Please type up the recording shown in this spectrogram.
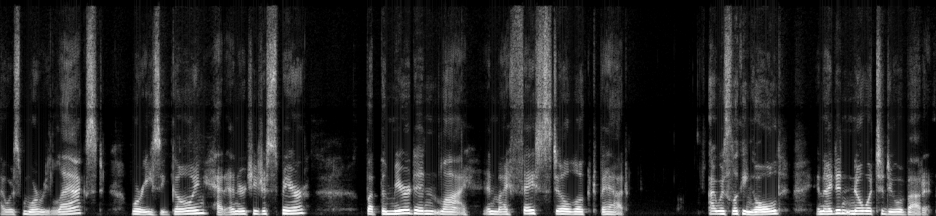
I was more relaxed, more easygoing, had energy to spare. But the mirror didn't lie, and my face still looked bad. I was looking old, and I didn't know what to do about it.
